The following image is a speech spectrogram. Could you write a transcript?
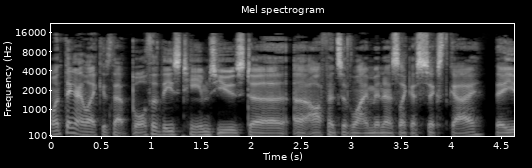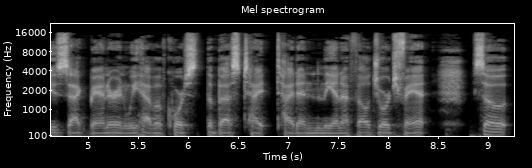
one thing I like is that both of these teams used uh, a offensive lineman as like a sixth guy. They used Zach Banner, and we have, of course, the best tight tight end in the NFL, George Fant. So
